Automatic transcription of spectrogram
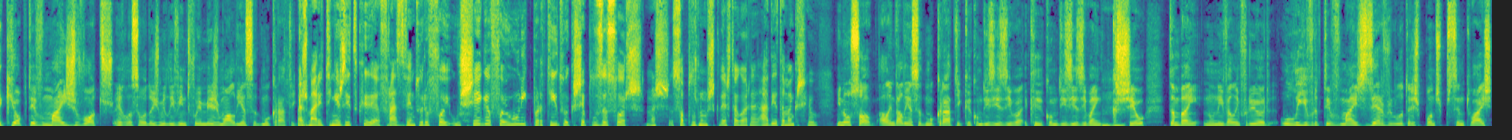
a que obteve mais votos em relação a 2020 foi mesmo a Aliança Democrática. Mas, Mário, tinhas dito que a frase de Ventura foi o Chega foi o único partido a crescer pelos Açores, mas só pelos números que deste agora, a AD também cresceu. E não só, além da Aliança Democrática, como dizias e bem, que, como dizias e bem, uhum. cresceu, também, no nível inferior, o LIVRE teve mais 0,3 pontos percentuais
